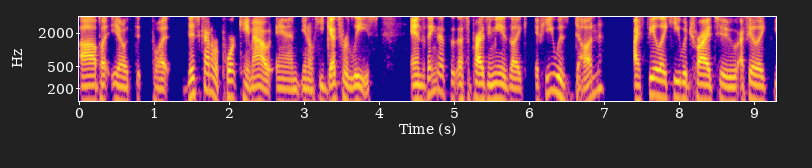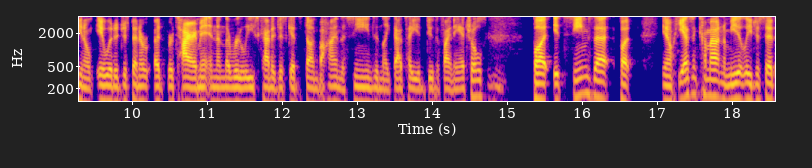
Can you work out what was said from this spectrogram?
Uh, but you know, th- but this kind of report came out, and you know he gets released. And the thing that that's surprising me is like if he was done, I feel like he would try to. I feel like you know it would have just been a, a retirement, and then the release kind of just gets done behind the scenes, and like that's how you do the financials. Mhm. But it seems that, but you know, he hasn't come out and immediately just said,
